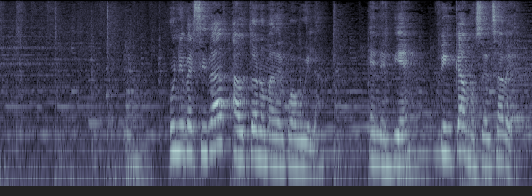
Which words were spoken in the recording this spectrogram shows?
Universidad Autónoma de Coahuila. En el bien, fincamos el saber.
